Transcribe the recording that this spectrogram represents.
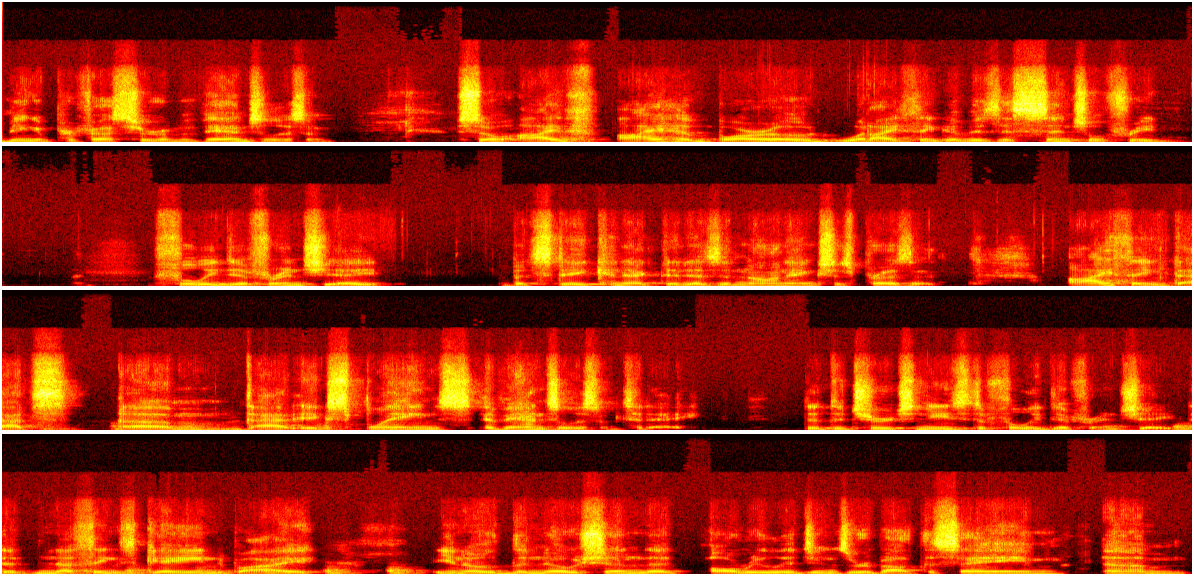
being a professor of evangelism. So I've I have borrowed what I think of as essential Friedman. Fully differentiate, but stay connected as a non-anxious president. I think that's um, that explains evangelism today that the church needs to fully differentiate that nothing's gained by you know the notion that all religions are about the same um,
